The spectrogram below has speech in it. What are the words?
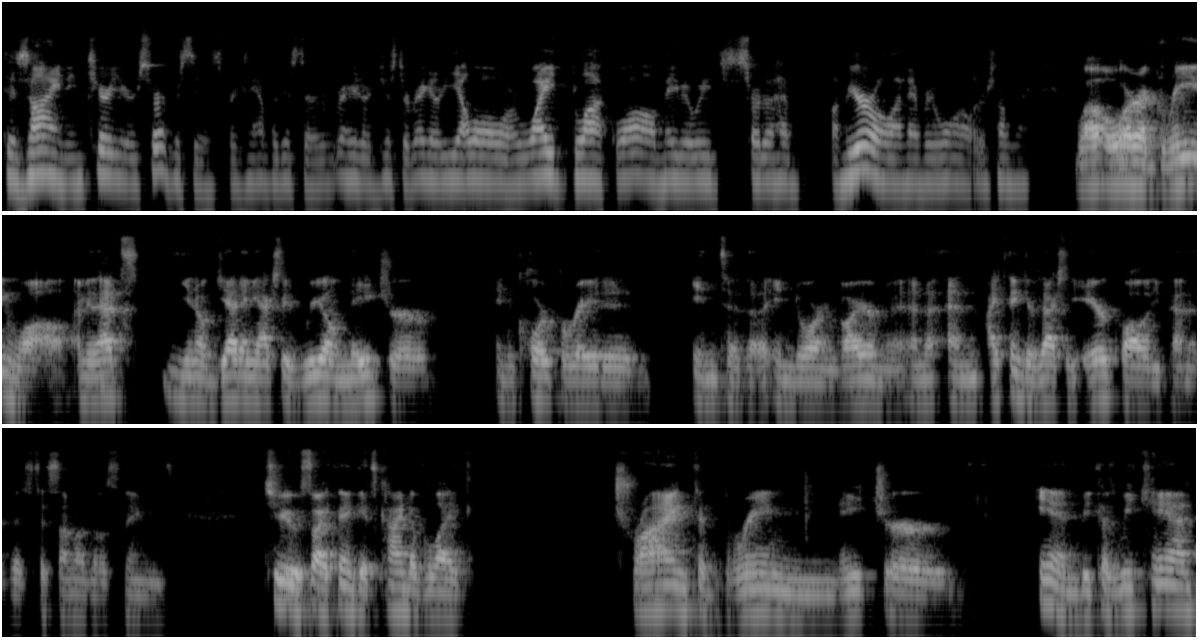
design interior surfaces. For example, just a regular, just a regular yellow or white block wall. Maybe we sort of have a mural on every wall or something. Well, or a green wall. I mean, that's you know getting actually real nature incorporated into the indoor environment, and and I think there's actually air quality benefits to some of those things too. So I think it's kind of like trying to bring nature in because we can't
